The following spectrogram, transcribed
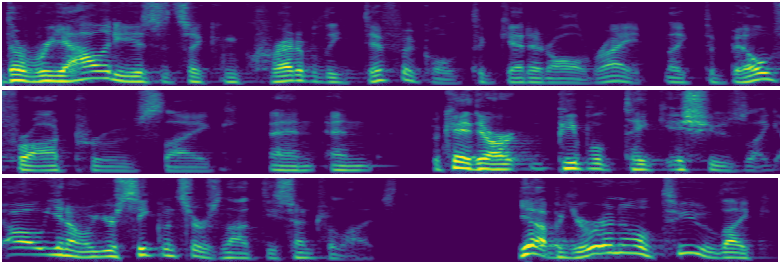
the reality is it's like incredibly difficult to get it all right. Like to build fraud proofs like and and okay, there are people take issues like, oh, you know, your sequencer is not decentralized. Yeah, but you're an L2. Like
